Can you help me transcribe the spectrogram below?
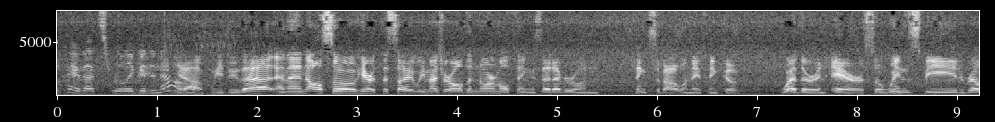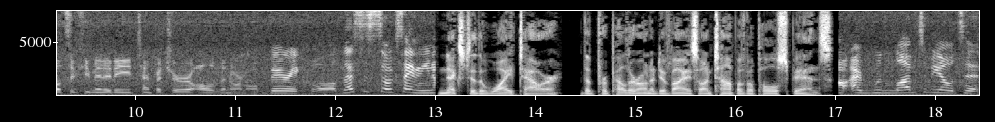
okay. That's really good to know. Yeah, we do that. And then also here at the site, we measure all the normal things that everyone thinks about when they think of weather and air. So wind speed, relative humidity, temperature, all of the normal. Very cool. This is so exciting. You know, Next to the white tower, the propeller on a device on top of a pole spins. I would love to be able to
